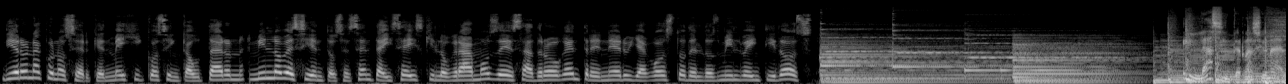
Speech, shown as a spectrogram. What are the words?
dieron a conocer que en México se incautaron 1.966 kilogramos de esa droga entre enero y agosto del 2022. Enlace Internacional.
